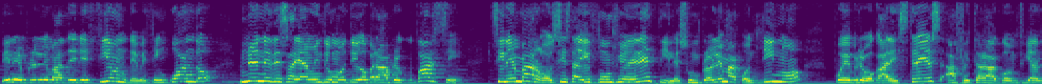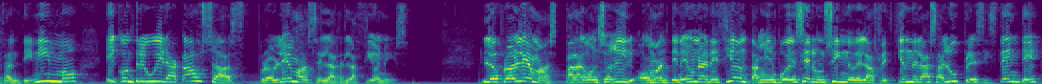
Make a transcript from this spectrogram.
Tener problemas de erección de vez en cuando no es necesariamente un motivo para preocuparse. Sin embargo, si esta disfunción eréctil es un problema continuo, puede provocar estrés, afectar la confianza en ti mismo y contribuir a causas problemas en las relaciones. Los problemas para conseguir o mantener una erección también pueden ser un signo de la afección de la salud persistente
